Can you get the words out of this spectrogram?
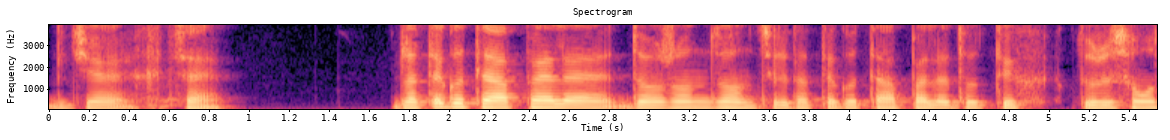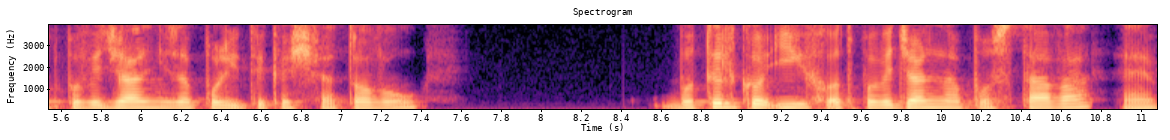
gdzie chce. Dlatego te apele do rządzących, dlatego te apele do tych, którzy są odpowiedzialni za politykę światową, bo tylko ich odpowiedzialna postawa e,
